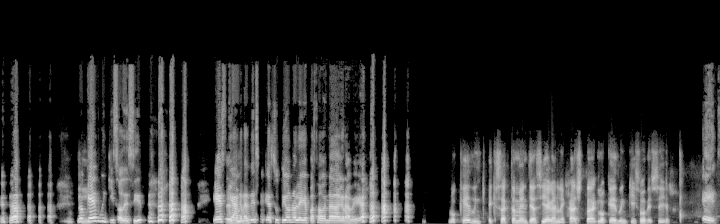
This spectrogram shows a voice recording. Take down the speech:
Lo que Edwin quiso decir es que Edwin. agradece que a su tío no le haya pasado nada grave. Lo que Edwin, exactamente así háganle hashtag lo que Edwin quiso decir. Es.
